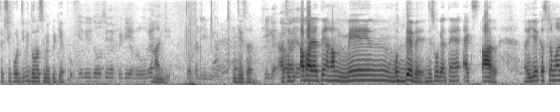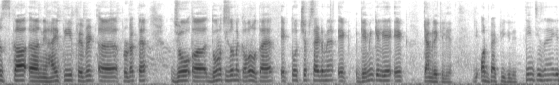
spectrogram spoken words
सिक्सटी फोर जी दोनों से में पी अप्रूव ये भी दो से में पीटी अप्रूव है। हाँ जी। चौसठ जीबी में जी सर। ठीक है अच्छा जी अब आ जाते हैं हम मेन मुद्दे पे जिसको कहते हैं एक्स आर ये कस्टमर्स का निहायती फेवरेट प्रोडक्ट है जो दोनों चीज़ों में कवर होता है। एक तो चिप सेट में एक गेमिंग के लिए एक कैमरे के लिए। ये और बैटरी के लिए। तीन चीज़ें हैं ये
